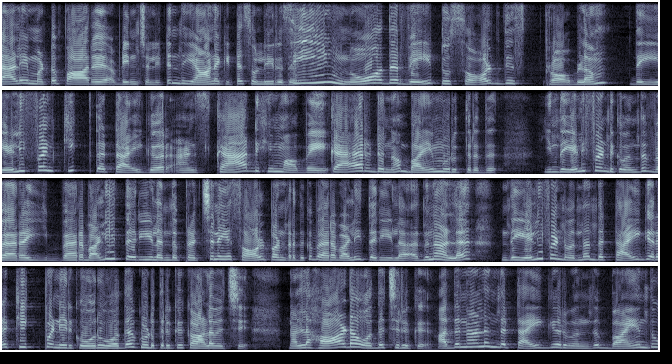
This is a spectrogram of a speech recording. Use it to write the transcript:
வேலையை மட்டும் பாரு அப்படின்னு சொல்லிட்டு இந்த யானை கிட்ட சொல்லிடுது seeing no other way to solve this problem the elephant kick the tiger and scared him away ஸ்கேர்டுனா பயமுறுத்துறது. இந்த எலிஃபெண்ட்டுக்கு வந்து வேற வேற வழி தெரியல. இந்த பிரச்சனையை சால்வ் பண்ணுறதுக்கு வேற வழி தெரியல. அதனால இந்த எலிஃபெண்ட் வந்து அந்த டைகரை கிக் பண்ணியிருக்கு ஒரு உத கொடுத்துருக்கு காலை வச்சு. நல்ல ஹார்டாக உதைச்சிருக்கு. அதனால இந்த டைகர் வந்து பயந்து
